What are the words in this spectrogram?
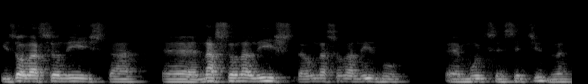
isolacionista, é, nacionalista, um nacionalismo é, muito sem sentido. Né?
